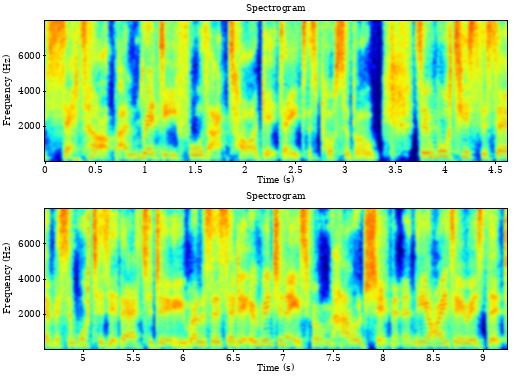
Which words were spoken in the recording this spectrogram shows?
set up and ready for that target date as possible. So, what is the service and what is it there to do? Well, as I said, it originates from Harold Shipman, and the idea is that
